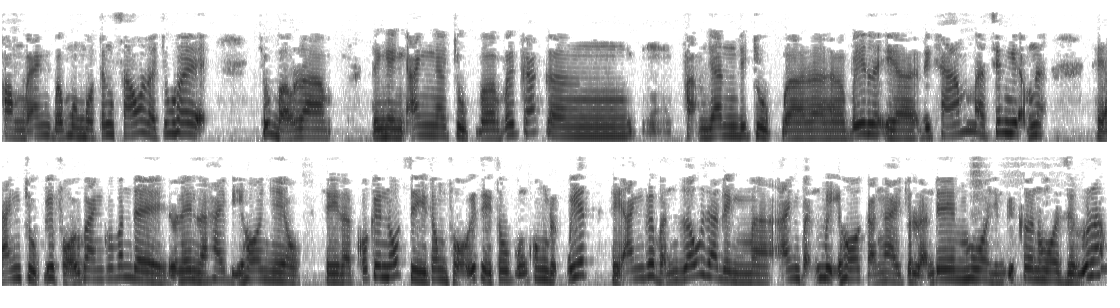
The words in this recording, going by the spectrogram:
phòng với anh bữa mùng 1 tháng 6 là chú Huệ. Chú bảo là tình hình anh à, chụp à, với các à, phạm nhân đi chụp với lại đi khám xét nghiệm nữa thì anh chụp cái phổi của anh có vấn đề, cho nên là hay bị ho nhiều. Thì là có cái nốt gì trong phổi thì tôi cũng không được biết. Thì anh cứ vẫn giấu gia đình mà anh vẫn bị ho cả ngày cho lẫn đêm, ho những cái cơn ho dữ lắm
